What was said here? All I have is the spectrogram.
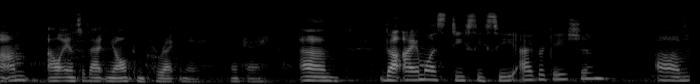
Um, I'll answer that and y'all can correct me, okay? Um, the IMLS DCC aggregation, um,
